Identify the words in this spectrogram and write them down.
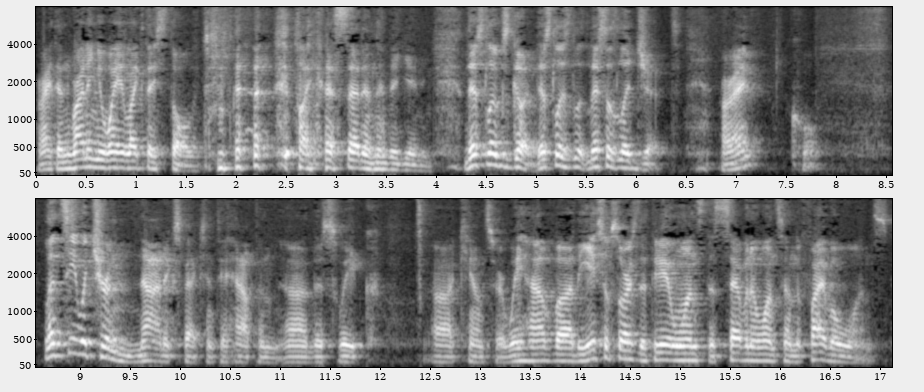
right? And running away like they stole it, like I said in the beginning. This looks good. This is this is legit. All right, cool. Let's see what you're not expecting to happen uh, this week, uh, Cancer. We have uh, the Ace of Swords, the Three of Wands, the Seven of Wands, and the Five of Wands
